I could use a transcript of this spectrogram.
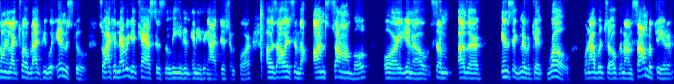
only like 12 black people in the school. So I could never get cast as the lead in anything I auditioned for. I was always in the ensemble or, you know, some other insignificant role. When I went to Oakland Ensemble Theater,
